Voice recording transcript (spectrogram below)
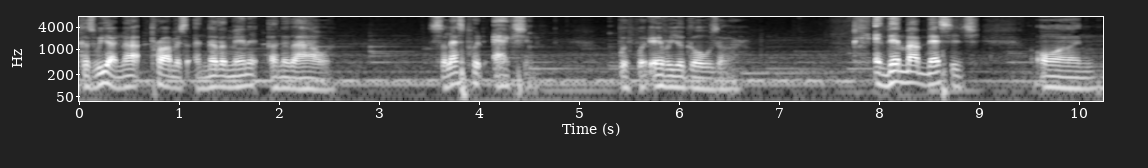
because we are not promised another minute, another hour. So let's put action with whatever your goals are. And then my message on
